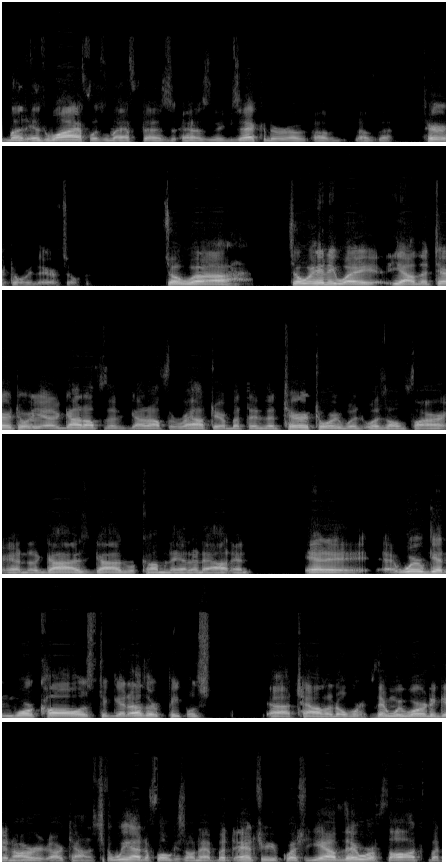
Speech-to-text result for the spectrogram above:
but his wife was left as as the executor of of, of the territory there. So, so, uh, so anyway, yeah, the territory uh, got off the got off the route there, but the, the territory was was on fire, and the guys guys were coming in and out, and and uh, we're getting more calls to get other people's uh, talent over than we were to get our our talent. So we had to focus on that. But to answer your question, yeah, there were thoughts, but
